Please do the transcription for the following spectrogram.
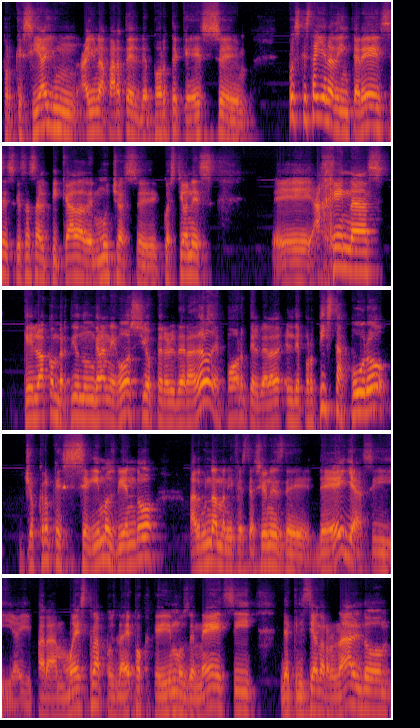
porque sí hay, un, hay una parte del deporte que es, eh, pues que está llena de intereses, que está salpicada de muchas eh, cuestiones ajenas, que lo ha convertido en un gran negocio, pero el verdadero deporte, el, verdad- el deportista puro, yo creo que seguimos viendo algunas manifestaciones de, de ellas y, y para muestra, pues la época que vivimos de Messi, de Cristiano Ronaldo,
